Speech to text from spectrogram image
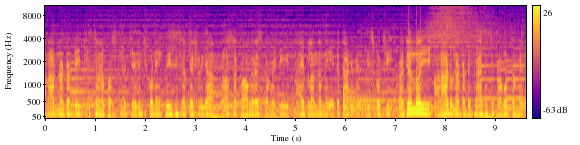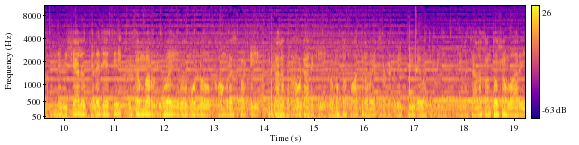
ఆనాడున్నటువంటి క్లిష్టమైన పరిస్థితిని ఛేదించుకొని పిసిసి అధ్యక్షుడిగా రాష్ట్ర కాంగ్రెస్ కమిటీ నాయకులందరినీ ఏకతాటి మీద తీసుకొచ్చి ప్రజల్లో ఈ ఆనాడు ఉన్నటువంటి ఫ్యాసిస్ట్ ప్రభుత్వం మీద అన్ని విషయాలు తెలియజేసి డిసెంబర్ ఇరవై ఇరవై మూడులో కాంగ్రెస్ పార్టీ అధికారులకు రావడానికి ప్రముఖ పాత్ర వహించినటువంటి వ్యక్తి రేవంత్ రెడ్డి గారు. ఇలా చాలా సంతోషం వారి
